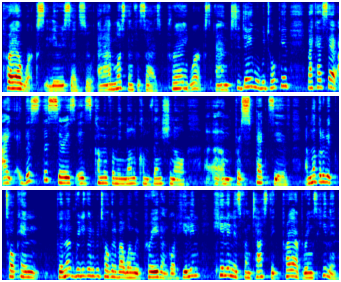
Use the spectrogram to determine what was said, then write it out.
prayer works. Iliri said so. And I must emphasize, prayer works. And today we'll be talking, like I said, I this this series is coming from a non-conventional uh, um, perspective. I'm not going to be talking We're not really going to be talking about when we prayed and got healing. Healing is fantastic. Prayer brings healing.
